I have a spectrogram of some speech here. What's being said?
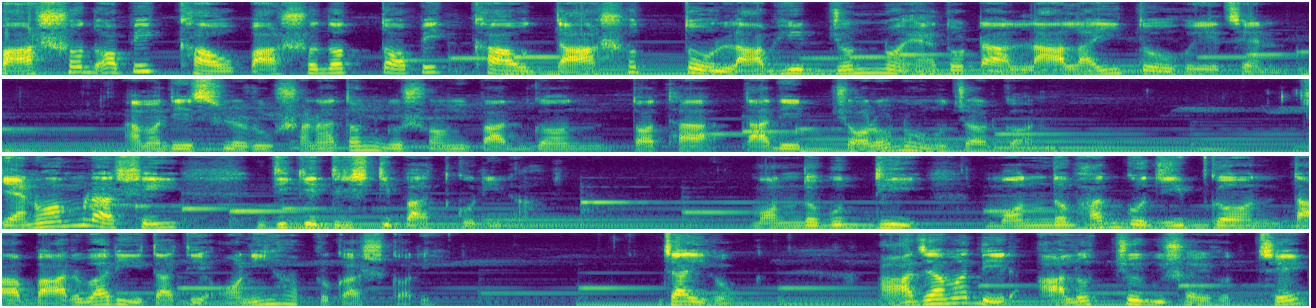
পার্শ্বদ অপেক্ষাও, পার্শ্বদত্ত অপেক্ষাও দাসত্ব লাভের জন্য এতটা লালায়িত হয়েছেন। আমাদের ছিল রূপ সনাতন গোস্বামী পাদগণ তথা তাদের চরণ অনুচরগণ। কেন আমরা সেই দিকে দৃষ্টিপাত করি না? মন্দবুদ্ধি, মন্দভাগ্য জীবগণ তা বারবারই তাতে অনীহা প্রকাশ করে। যাই হোক, আজ আমাদের আলোচ্য বিষয় হচ্ছে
